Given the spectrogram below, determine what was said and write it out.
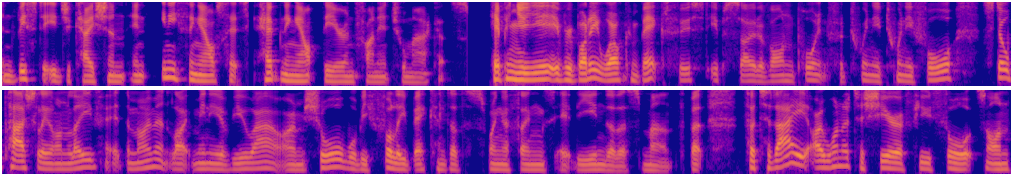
investor education, and anything else that's happening out there in financial markets. Happy New Year, everybody. Welcome back. First episode of On Point for 2024. Still partially on leave at the moment, like many of you are, I'm sure. We'll be fully back into the swing of things at the end of this month. But for today, I wanted to share a few thoughts on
